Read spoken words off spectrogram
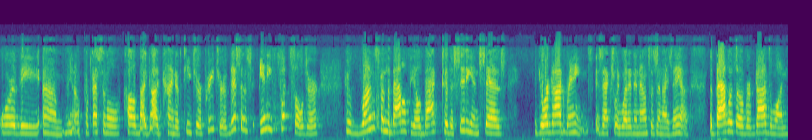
or the um, you know professional called by God kind of teacher or preacher. This is any foot soldier who runs from the battlefield back to the city and says, your God reigns is actually what it announces in Isaiah. The battle is over. God's won.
